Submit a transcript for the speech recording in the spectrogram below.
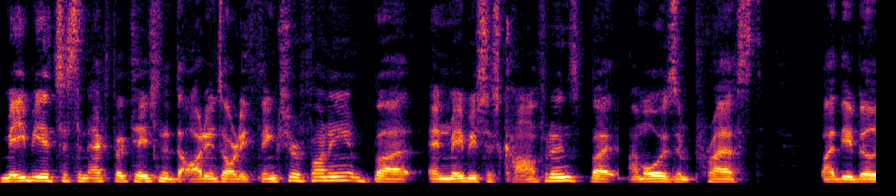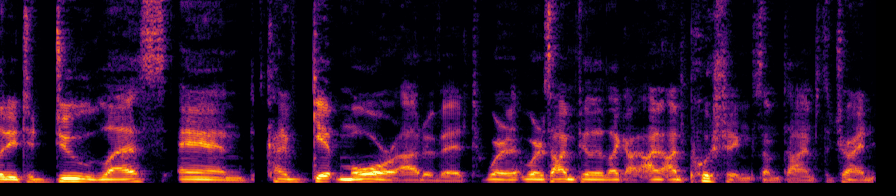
maybe it's just an expectation that the audience already thinks you're funny but and maybe it's just confidence but i'm always impressed by the ability to do less and kind of get more out of it whereas i'm feeling like I, am pushing sometimes to try and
